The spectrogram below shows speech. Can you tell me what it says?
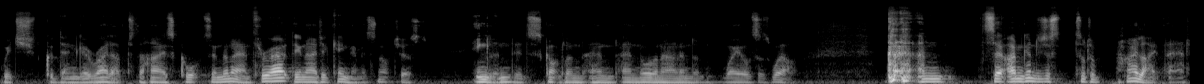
which could then go right up to the highest courts in the land throughout the United Kingdom. It's not just England, it's Scotland and, and Northern Ireland and Wales as well. and so I'm going to just sort of highlight that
